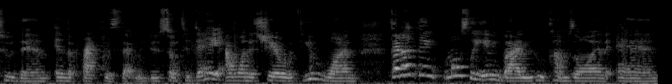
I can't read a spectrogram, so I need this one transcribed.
to them in the practice that we do. So today I want to share with you one that I think mostly anybody who comes on and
